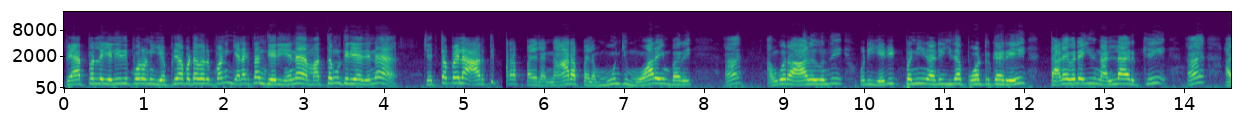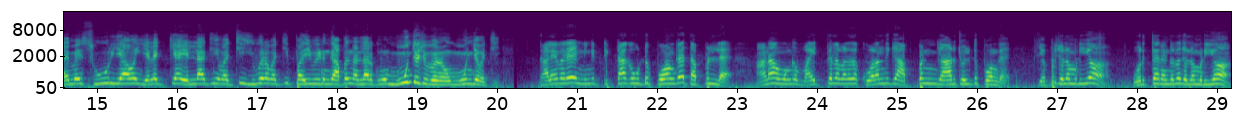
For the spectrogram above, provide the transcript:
பேப்பரில் எழுதி போகிற நீ எப்படியாப்பட்டவர் இருப்பான்னு எனக்கு தான் தெரியும். என்ன? மற்றவங்களுக்கு தெரியாது என்ன? செத்த பயல அறுத்து கரப்பயல நாரப்பயல மூஞ்சி மோரையும் பாரு. ஆ? அங்கே ஒரு ஆள் வந்து ஒரு எடிட் பண்ணி நடு இதாக போட்டிருக்காரு. தலைவரே இது நல்லா இருக்கு. ஆ? அதேமாதிரி சூர்யாவும் இலக்கியா எல்லாத்தையும் வச்சு இவரை வச்சு பதிவிடுங்க. அப்போ நல்லா இருக்கும். மூஞ்ச வச்சு மூஞ்ச வச்சு. தலைவரே நீங்கள் டிக்டாக்கை விட்டு போங்க. தப்பு இல்லை ஆனால் உங்கள் வயிற்றில் வளர்ந்த குழந்தைக்கு அப்பன் யார் சொல்லிட்டு போங்க. எப்படி சொல்ல முடியும்? ஒருத்தர் ரெண்டு தான் சொல்ல முடியும்.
